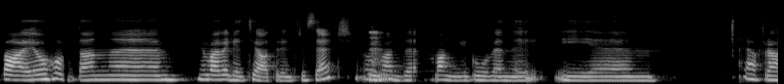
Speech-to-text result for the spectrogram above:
var jo Hovdan Hun var veldig teaterinteressert og mm. hadde mange gode venner i ja, fra,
